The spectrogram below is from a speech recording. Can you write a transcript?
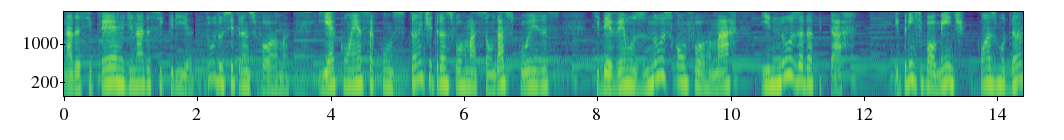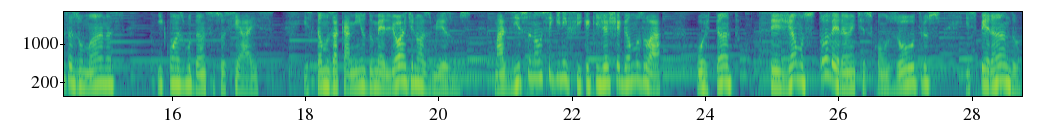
nada se perde, nada se cria, tudo se transforma. E é com essa constante transformação das coisas que devemos nos conformar e nos adaptar, e principalmente com as mudanças humanas e com as mudanças sociais. Estamos a caminho do melhor de nós mesmos, mas isso não significa que já chegamos lá Portanto, sejamos tolerantes com os outros, esperando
